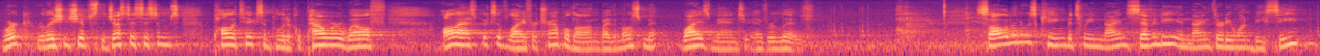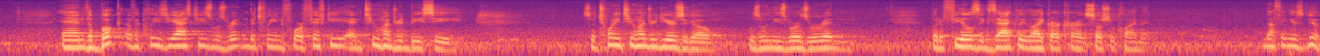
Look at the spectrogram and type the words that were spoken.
work, relationships, the justice systems, politics, and political power, wealth. All aspects of life are trampled on by the most wise man to ever live. Solomon was king between 970 and 931 BC, and the book of Ecclesiastes was written between 450 and 200 BC. So 2200 years ago was when these words were written, but it feels exactly like our current social climate nothing is new.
